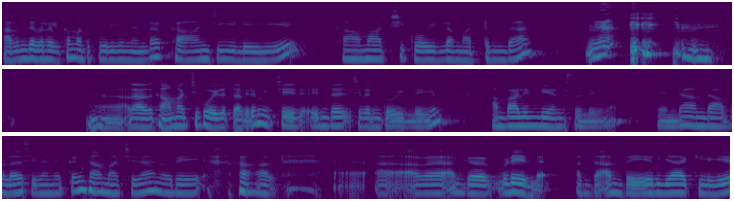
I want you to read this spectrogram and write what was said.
அறிந்தவர்களுக்கும் அது புரியும் என்றால் காஞ்சியிலேயே காமாட்சி கோயிலில் மட்டும்தான் அதாவது காமாட்சி கோயிலை தவிர மிச்ச எந்த சிவன் கோயில்லையும் அம்பாள் இல்லைன்னு சொல்லிவிடும். ஏன்னா அந்த அவ்வளோ சிவனுக்கும் காமாட்சி தான் ஒரே ஆள். அவ அங்கே விடையில்லை அந்த அந்த ஏரியாக்குள்ளேயே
